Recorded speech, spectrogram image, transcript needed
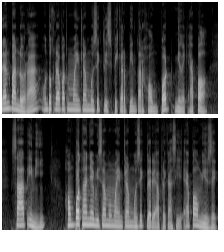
dan Pandora untuk dapat memainkan musik di speaker pintar HomePod milik Apple. Saat ini, HomePod hanya bisa memainkan musik dari aplikasi Apple Music.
